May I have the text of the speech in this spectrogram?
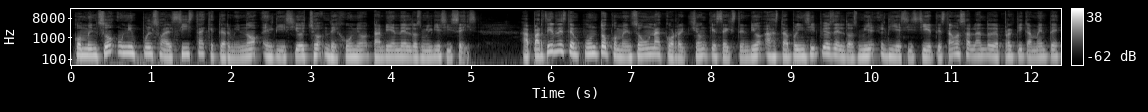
comenzó un impulso alcista que terminó el 18 de junio también del 2016. A partir de este punto comenzó una corrección que se extendió hasta principios del 2017. Estamos hablando de prácticamente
